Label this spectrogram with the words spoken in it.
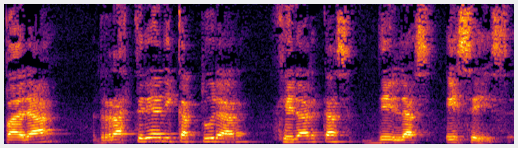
para rastrear y capturar jerarcas de las SS.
